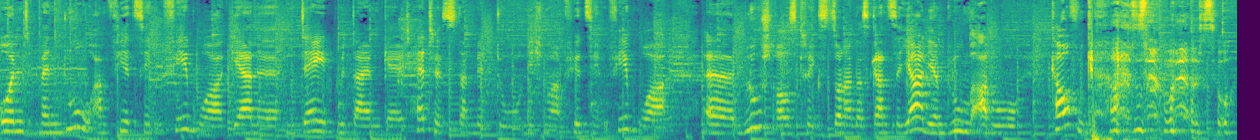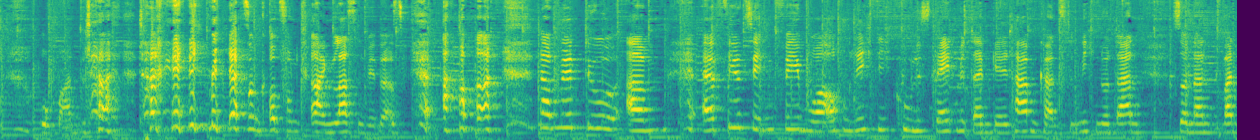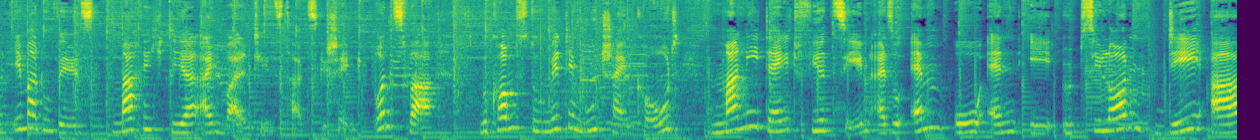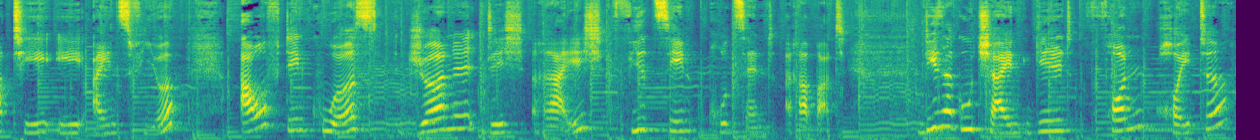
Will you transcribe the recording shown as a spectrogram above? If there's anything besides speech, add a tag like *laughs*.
Und wenn du am 14. Februar gerne ein Date mit deinem Geld hättest, damit du nicht nur am 14. Februar äh, einen Blumenstrauß kriegst, sondern das ganze Jahr dir ein Blumenabo kaufen kannst *laughs* oder so. Oh Mann, *laughs* da, da rede ich mir jetzt um Kopf und Kragen, lassen wir das. *laughs* Aber damit du am 14. Äh, Februar auch ein richtig cooles Date mit deinem Geld haben kannst und nicht nur dann, sondern wann immer du willst, mache ich dir ein Valentinstagsgeschenk. Und zwar bekommst du mit dem Gutscheincode MONEYDATE14, also M-O-N-E-Y D-A-T-E 14, auf den Kurs Journal dich reich 14% Rabatt. Dieser Gutschein gilt von heute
